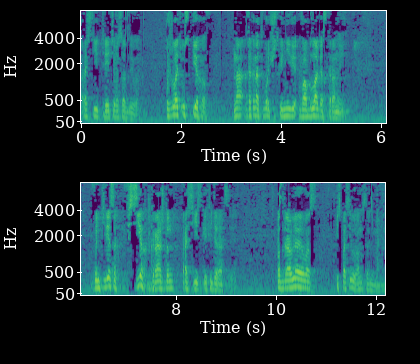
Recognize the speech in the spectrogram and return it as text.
России третьего созыва. Пожелать успехов на законотворческой ниве во благо страны, в интересах всех граждан Российской Федерации. Поздравляю вас и спасибо вам за внимание.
